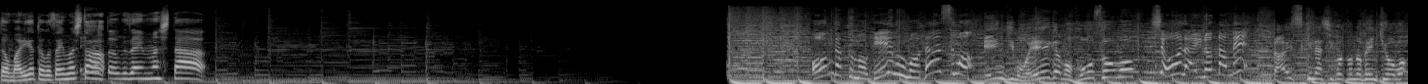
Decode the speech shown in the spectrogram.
どうもありがとうございました。ありがとうございました。音楽もゲームもダンスも演技も映画も放送も将来のため。大好きな仕事の勉強を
